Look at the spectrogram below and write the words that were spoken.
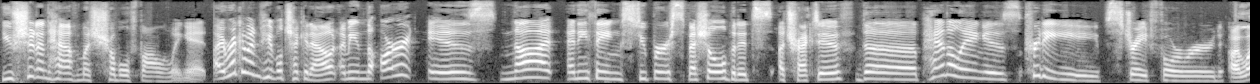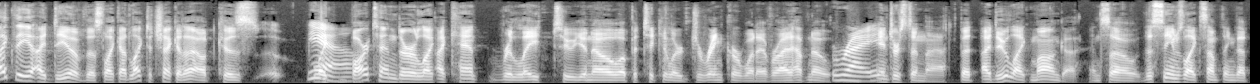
you shouldn't have much trouble following it. I recommend people check it out. I mean, the art is not anything super special, but it's attractive. The paneling is pretty straightforward. I like the idea of this. Like, I'd like to check it out because, uh, Yeah. like, bartender, like, I can't relate to, you know, a particular drink or whatever. I have no Right. interest in that. But I do like manga, and so this seems like something that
